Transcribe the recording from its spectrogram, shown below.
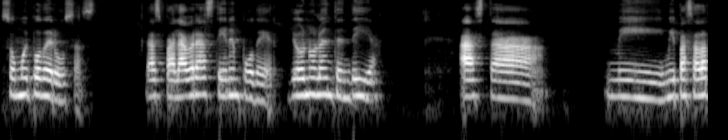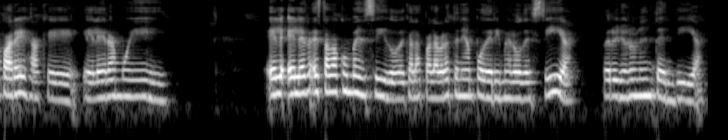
son muy poderosas. Las palabras tienen poder. Yo no lo entendía hasta mi, mi pasada pareja, que él era muy... Él, él estaba convencido de que las palabras tenían poder y me lo decía, pero yo no lo entendía.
